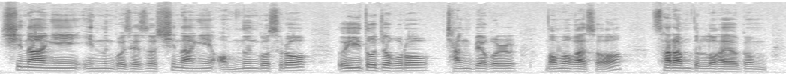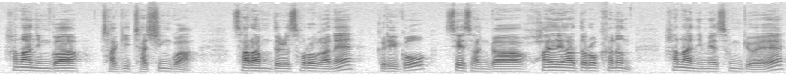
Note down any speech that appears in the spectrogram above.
신앙이 있는 곳에서 신앙이 없는 곳으로 의도적으로 장벽을 넘어가서 사람들로 하여금 하나님과 자기 자신과 사람들 서로 간에 그리고 세상과 화해하도록 하는 하나님의 선교에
